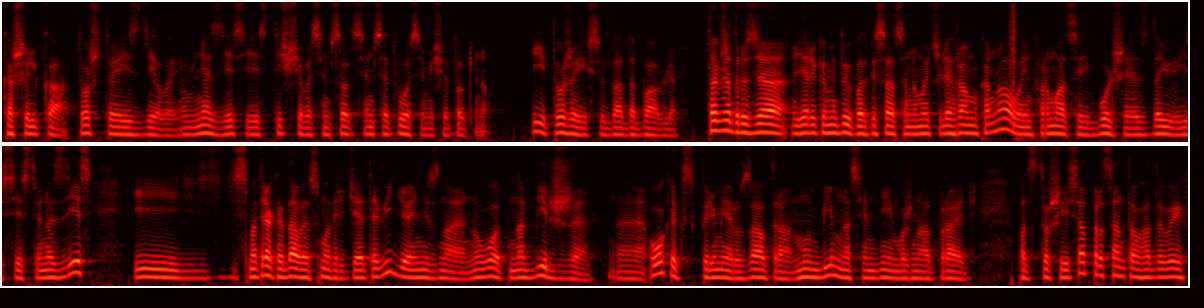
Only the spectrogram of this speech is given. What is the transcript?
кошелька. То, что я и сделаю. У меня здесь есть 1878 еще токенов. И тоже их сюда добавлю. Также, друзья, я рекомендую подписаться на мой телеграм-канал. Информации больше я сдаю, естественно, здесь. И смотря, когда вы смотрите это видео, я не знаю, ну вот на бирже э, OKEX, к примеру, завтра Moonbeam на 7 дней можно отправить под 160% годовых.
